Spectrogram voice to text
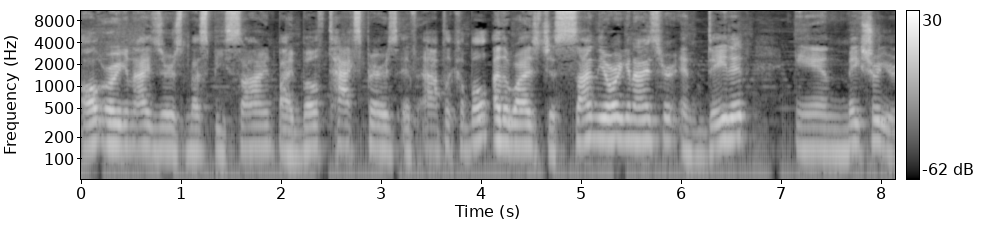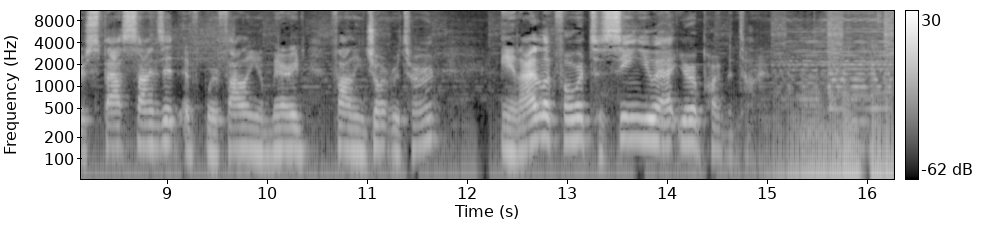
All organizers must be signed by both taxpayers if applicable. Otherwise, just sign the organizer and date it and make sure your spouse signs it if we're filing a married filing joint return. And I look forward to seeing you at your appointment time.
